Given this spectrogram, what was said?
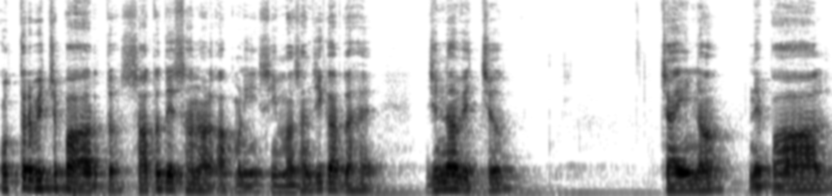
ਉੱਤਰ ਵਿੱਚ ਭਾਰਤ ਸੱਤ ਦੇਸ਼ਾਂ ਨਾਲ ਆਪਣੀ ਸੀਮਾ ਸਾਂਝੀ ਕਰਦਾ ਹੈ, ਜਿਨ੍ਹਾਂ ਵਿੱਚ ਚਾਈਨਾ, ਨੇਪਾਲ,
